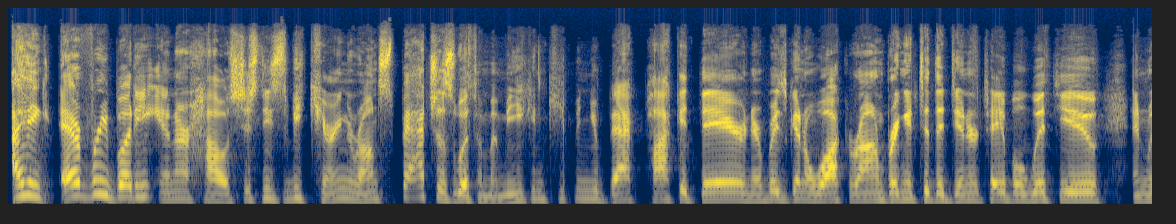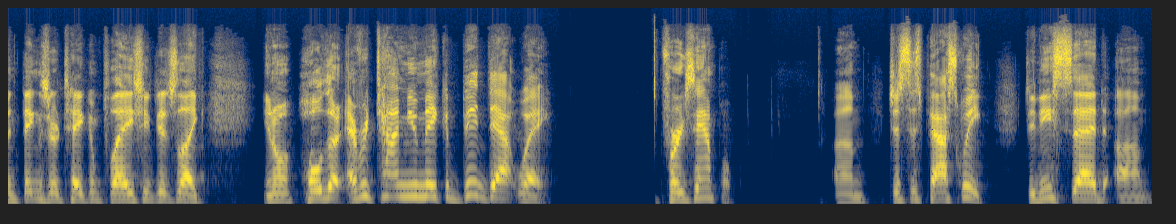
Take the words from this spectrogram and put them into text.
I think everybody in our house just needs to be carrying around spatulas with them. I mean, you can keep in your back pocket there, and everybody's gonna walk around, bring it to the dinner table with you. And when things are taking place, you just like, you know, hold it every time you make a bid that way. For example, um, just this past week, Denise said, um,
